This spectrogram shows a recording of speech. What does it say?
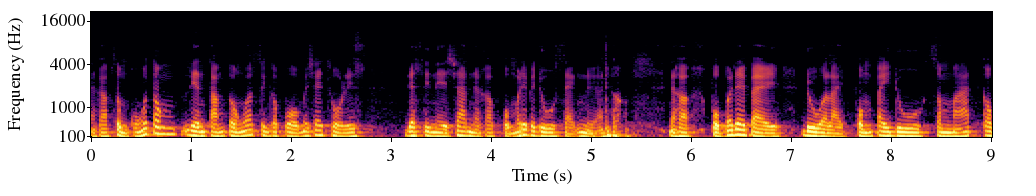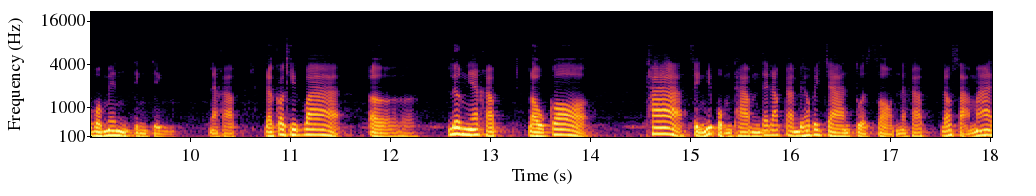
นะครับสมผมก็ต้องเรียนตามตรงว่าสิงคโปร์ไม่ใช่ tourist destination นะครับ ผมไม่ได้ไปดูแสงเหนือนะครับนะรบผมไม่ได้ไปดูอะไร ผมไปดู smart government จริง ๆ นะครับ แล้วก็คิดว่าเเรื่องนี้ครับ เราก็ถ้าสิ่งที่ผมทำได้รับการวิพากษ์วิจารณ์ตรวจสอบนะครับ แล้วสามารถ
